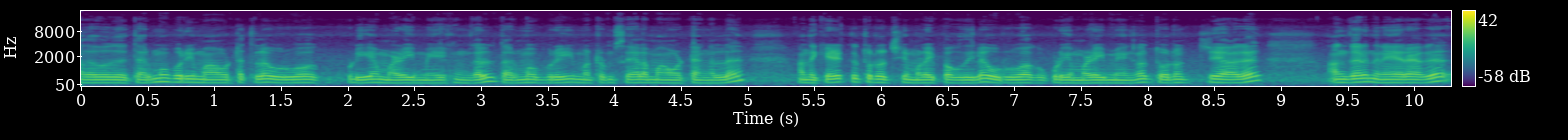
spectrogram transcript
அதாவது தருமபுரி மாவட்டத்தில் உருவாகக்கூடிய மழை மேகங்கள் தருமபுரி மற்றும் சேலம் மாவட்டங்களில் அந்த கிழக்கு தொடர்ச்சி மலைப்பகுதியில் உருவாகக்கூடிய மழை மேகங்கள் தொடர்ச்சியாக அங்கேருந்து நேராக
